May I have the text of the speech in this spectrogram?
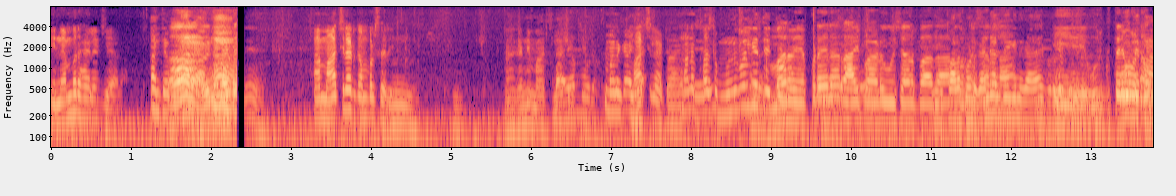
ఈ నెంబర్ హైలైట్ చేయాలి. అంతే మార్చిలాట్ కంపల్సరీ మనకి మార్చిలాట్ మన ఫస్ట్ ముందుగోలుగా మనం ఎప్పుడైనా రాయపాడు ఉషానపాద ఈ ఉరుకుతూనే ఉంటాం.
